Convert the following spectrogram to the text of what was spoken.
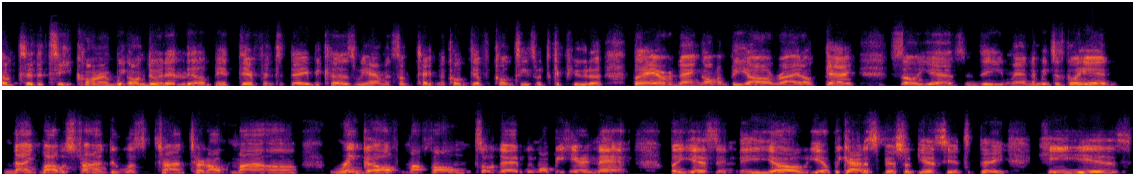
Welcome to the T Corner. We're gonna do it a little bit different today because we're having some technical difficulties with the computer, but everything gonna be all right, okay? So yes, indeed, man. Let me just go ahead. Like what I was trying to do was try and turn off my uh, ringer off my phone so that we won't be hearing that. But yes, indeed, y'all. Yeah, we got a special guest here today. He is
